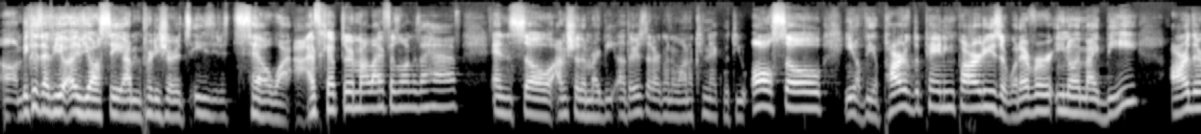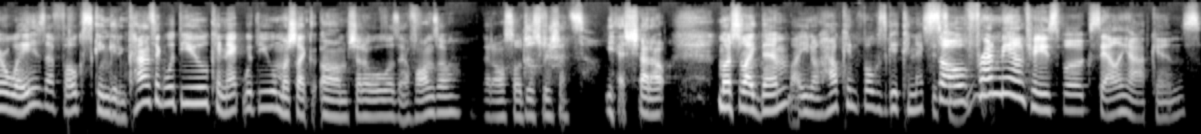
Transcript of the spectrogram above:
Um, because if you if y'all see, I'm pretty sure it's easy to tell why I've kept her in my life as long as I have. And so I'm sure there might be others that are gonna want to connect with you also, you know, be a part of the painting parties or whatever, you know, it might be. Are there ways that folks can get in contact with you, connect with you, much like um what was Alfonso? That also just reached out. Yeah, shout out. Much like them, uh, you know, how can folks get connected So friend me on Facebook, Sally Hopkins.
